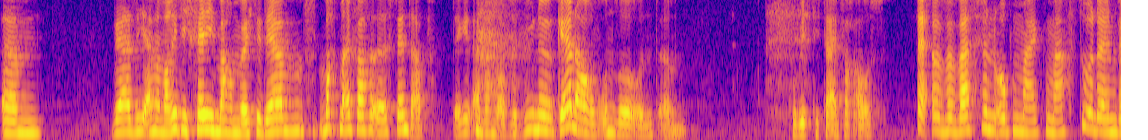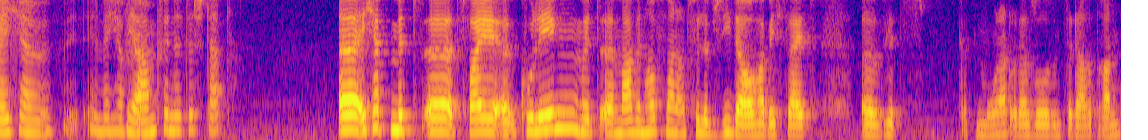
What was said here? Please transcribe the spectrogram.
ähm, wer sich einfach mal richtig fertig machen möchte, der macht mal einfach äh, Stand-up. Der geht einfach mal auf die Bühne, gerne auch auf unsere und ähm, probiert sich da einfach aus. Aber was für ein Open Mic machst du oder in welcher, in welcher Form ja. findet es statt? Äh, ich habe mit äh, zwei äh, Kollegen, mit äh, Marvin Hoffmann und Philipp Siedau, habe ich seit äh, jetzt glaub, einem Monat oder so sind wir da dran.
